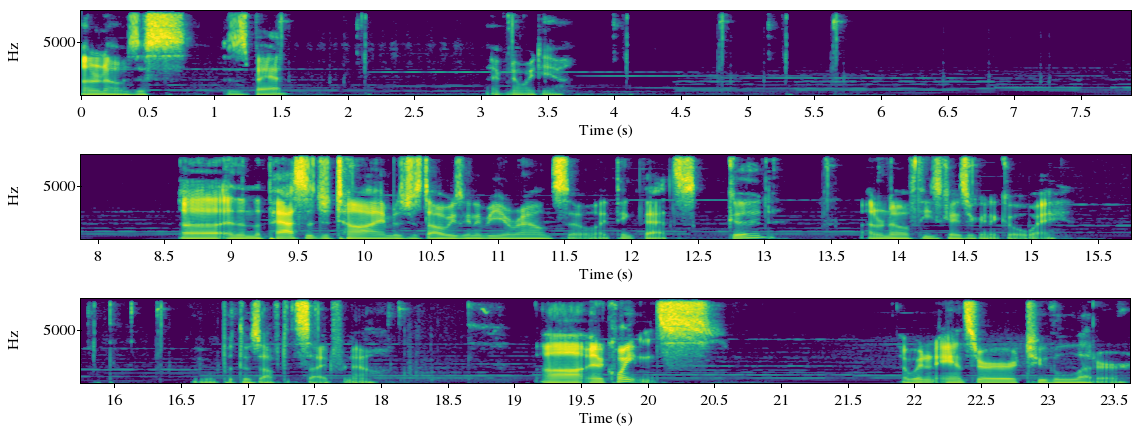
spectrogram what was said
I don't know. Is this is this bad? I have no idea. Uh, and then the passage of time is just always going to be around, so I think that's good. I don't know if these guys are going to go away. We'll put those off to the side for now. Uh, an acquaintance. I wait an answer to the letter.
